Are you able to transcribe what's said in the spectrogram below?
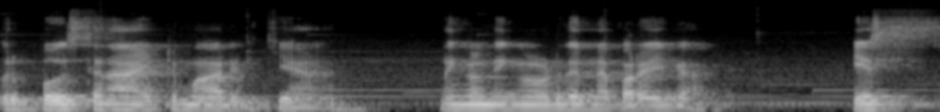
ഒരു പേഴ്സണായിട്ട് മാറിയിരിക്കുകയാണ്. നിങ്ങൾ നിങ്ങളോട് തന്നെ പറയുക യെസ്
